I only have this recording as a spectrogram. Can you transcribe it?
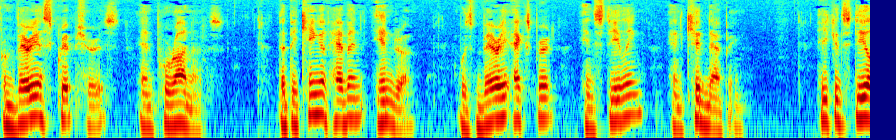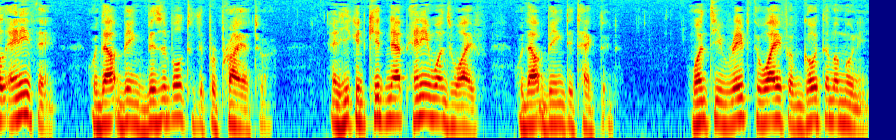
from various scriptures and Puranas that the king of heaven, Indra, was very expert in stealing and kidnapping. He could steal anything without being visible to the proprietor, and he could kidnap anyone's wife without being detected. Once he raped the wife of Gotama Muni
